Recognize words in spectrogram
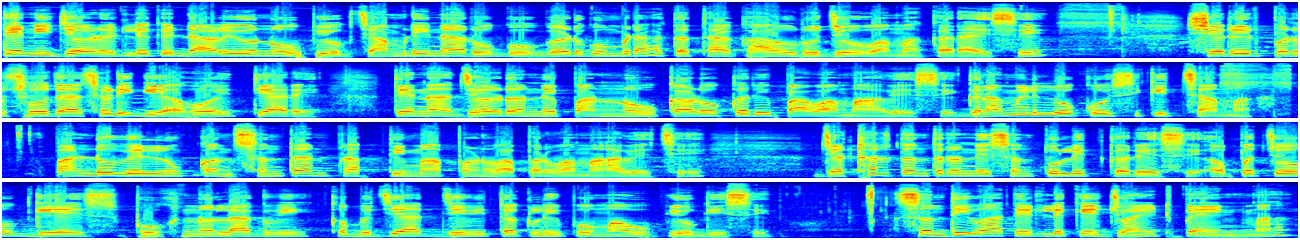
તેની જળ એટલે કે ડાળીઓનો ઉપયોગ ચામડીના રોગો, ગળગુમડા તથા ઘાવ રૂજવવામાં કરાય છે. શરીર પર સોજા ચડી ગયા હોય ત્યારે તેના જળ અને પાનનો ઉકાળો કરી પાવામાં આવે છે. ગ્રામીણ લોકો ચિકિત્સામાં પાંડોવેલનું કંદ સંતાન પ્રાપ્તિમાં પણ વાપરવામાં આવે છે. જઠર તંત્રને સંતુલિત કરે છે. અપચો, ગેસ, ભૂખ ન લાગવી, કબજિયાત જેવી તકલીફોમાં ઉપયોગી છે. સંધિવાત એટલે કે જોઈન્ટ પેઇનમાં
